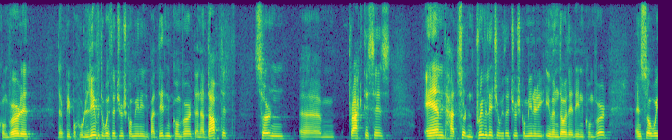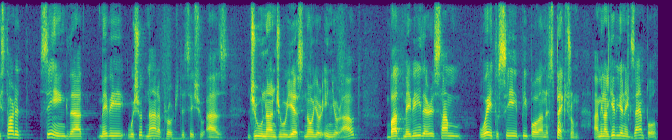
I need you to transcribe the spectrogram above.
converted. There are people who lived with the Jewish community but didn't convert and adopted certain um, practices and had certain privilege with the Jewish community even though they didn't convert. And so we started seeing that maybe we should not approach this issue as Jew, non Jew, yes, no, you're in, you're out, but maybe there is some way to see people on a spectrum. I mean, I'll give you an example.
